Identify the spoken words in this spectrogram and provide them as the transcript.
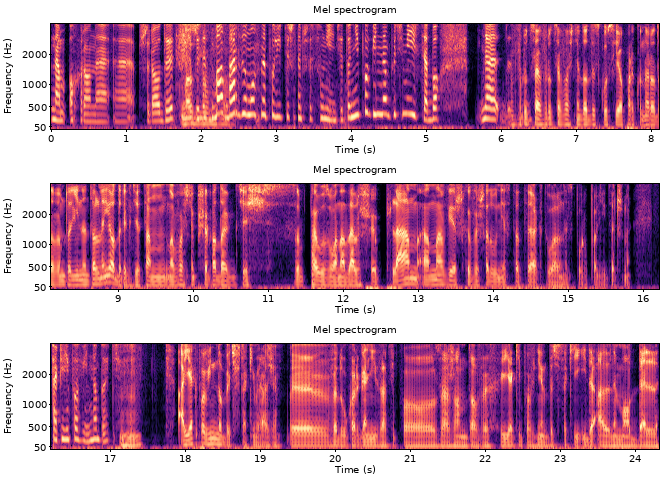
nam ochronę przyrody. No, to jest bardzo mocne polityczne przesunięcie. To nie powinno być miejsca, bo... Wrócę, wrócę właśnie do dyskusji o Parku Narodowym Doliny Dolnej Odry, gdzie tam no właśnie przyroda gdzieś spełzła na dalszy plan, a na wierzch wyszedł niestety aktualny spór polityczny. Tak nie powinno być. Mhm. A jak powinno być w takim razie, yy, według organizacji pozarządowych? Jaki powinien być taki idealny model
